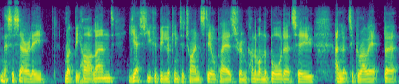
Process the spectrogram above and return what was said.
necessarily rugby heartland yes, you could be looking to try and steal players from kind of on the border too, and look to grow it. But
